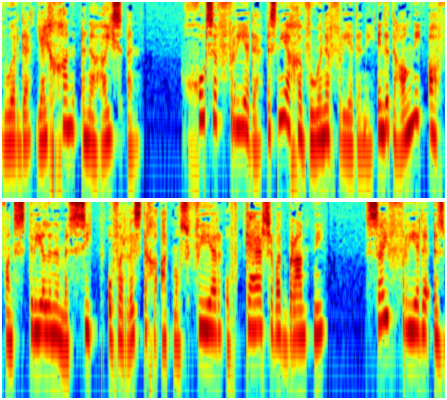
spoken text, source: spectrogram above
woorde, jy gaan in 'n huis in. God se vrede is nie 'n gewone vrede nie en dit hang nie af van strelende musiek of 'n rustige atmosfeer of kersse wat brand nie. Sy vrede is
